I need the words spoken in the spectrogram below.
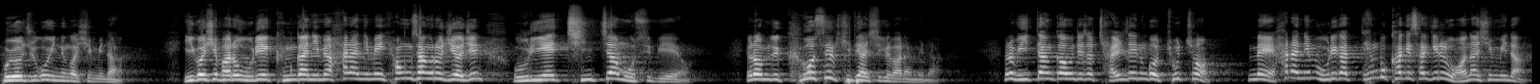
보여주고 있는 것입니다. 이것이 바로 우리의 근간이며 하나님의 형상으로 지어진 우리의 진짜 모습이에요. 여러분들 그것을 기대하시길 바랍니다. 여러분 이 땅 가운데서 잘 되는 거 좋죠. 네, 하나님은 우리가 행복하게 살기를 원하십니다.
